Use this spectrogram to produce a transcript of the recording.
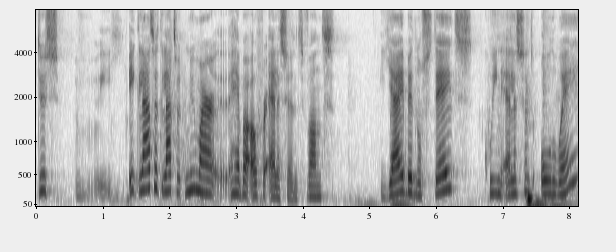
dus ik, laat het, laten we het nu maar hebben over Alicent. Want jij bent nog steeds Queen Alicent all the way.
